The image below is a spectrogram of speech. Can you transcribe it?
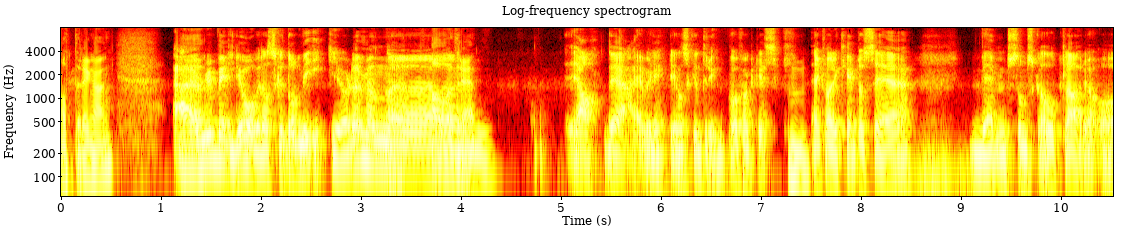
atter en gang. Jeg blir veldig overrasket om vi ikke gjør det, men eh, alle tre? Ja, det er jeg vel egentlig ganske trygg på, faktisk. Mm. Jeg klarer ikke helt å se hvem som skal klare å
